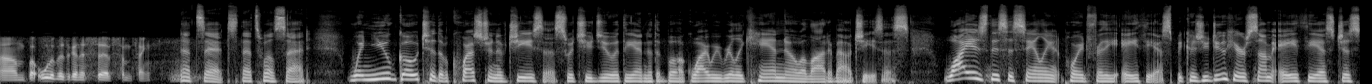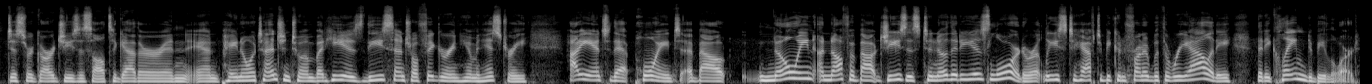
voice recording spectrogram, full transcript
Um, but all of us are going to serve something. That's it. That's well said. When you go to the question of Jesus, which you do at the end of the book, why we really can know a lot about Jesus, why is this a salient point for the atheist? Because you do hear some atheists just disregard Jesus altogether and, and pay no attention to him, but he is the central figure in human history. How do you answer that point about knowing enough about Jesus to know that he is Lord, or at least to have to be confronted with the reality that he claimed to be Lord?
